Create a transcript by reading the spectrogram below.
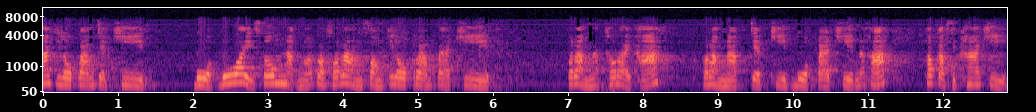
5 กิโลกรัม 7 ขีด บวกด้วยส้มหนักน้อยกว่าฝรั่ง 2 กิโลกรัม 8 ขีด ฝรั่งหนักเท่าไหร่คะ ฝรั่งหนัก 7 ขีด บวก 8 ขีดนะคะ เท่ากับ 15 ขีด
